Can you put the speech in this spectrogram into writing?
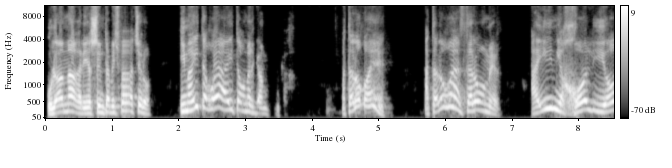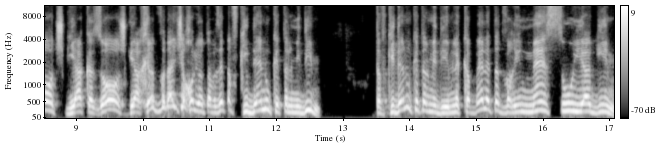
הוא לא אמר, אני אשלים את המשפט שלו. אם היית רואה, היית אומר גם ככה. אתה לא רואה. אתה לא רואה, אז אתה לא אומר. האם יכול להיות שגיאה כזו, שגיאה אחרת? ודאי שיכול להיות, אבל זה תפקידנו כתלמידים. תפקידנו כתלמידים לקבל את הדברים מסויגים.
